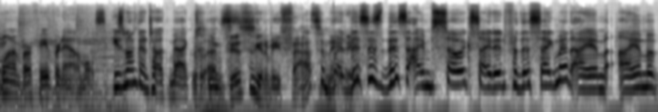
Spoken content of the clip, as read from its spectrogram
one of our favorite animals. He's not going to talk back to us. This is going to be fascinating. but this is this. I'm so excited for this segment. I am. I am a.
